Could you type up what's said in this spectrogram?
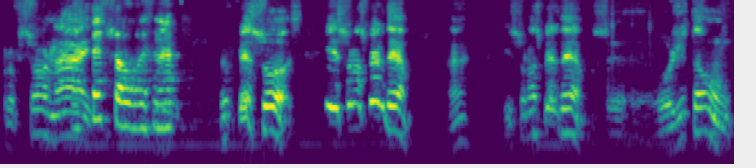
profissionais. Das pessoas, né? Das pessoas. Isso nós perdemos. Né? Isso nós perdemos. É, hoje estão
